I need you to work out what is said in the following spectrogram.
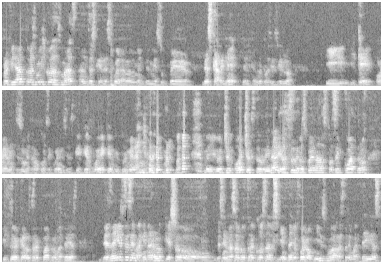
prefería otras mil cosas más antes que la escuela, realmente me super descargué del camino, por así decirlo, y, y que obviamente eso me trajo consecuencias, que, que fue que en mi primer año de prepa me llegó ocho, ocho extraordinarios, de los cuales nada pasé cuatro y tuve que arrastrar cuatro materias. Desde ahí ustedes se imaginarán lo que eso desenlazó a otra cosa, el siguiente año fue lo mismo, arrastré materias,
